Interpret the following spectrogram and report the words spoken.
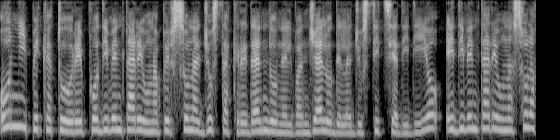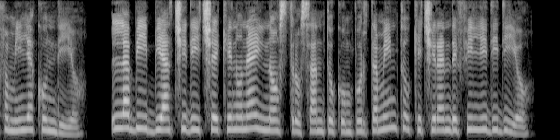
Ogni peccatore può diventare una persona giusta credendo nel Vangelo della giustizia di Dio e diventare una sola famiglia con Dio. La Bibbia ci dice che non è il nostro santo comportamento che ci rende figli di Dio.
